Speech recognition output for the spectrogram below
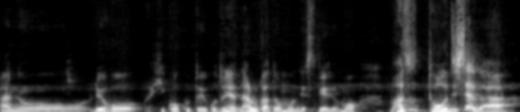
あのー両方被告ということにはなるかと思うんですけれども、まず当事者が、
